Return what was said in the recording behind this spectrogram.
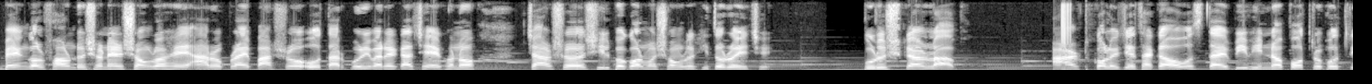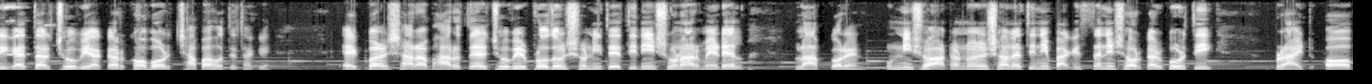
বেঙ্গল ফাউন্ডেশনের সংগ্রহে আরও প্রায় পাঁচশো ও তার পরিবারের কাছে এখনও চারশো শিল্পকর্ম সংরক্ষিত রয়েছে। পুরস্কার লাভ। আর্ট কলেজে থাকা অবস্থায় বিভিন্ন পত্রপত্রিকায় তার ছবি আঁকার খবর ছাপা হতে থাকে। একবার সারা ভারতের ছবির প্রদর্শনীতে তিনি সোনার মেডেল লাভ করেন। উনিশশো আটান্ন সালে তিনি পাকিস্তানি সরকার কর্তৃক প্রাইড অফ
